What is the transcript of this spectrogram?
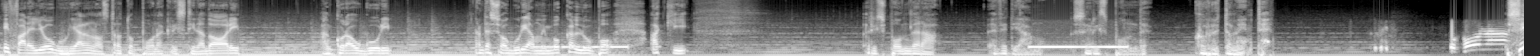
e fare gli auguri alla nostra toppona Cristina Dori. Ancora auguri. Adesso auguriamo in bocca al lupo a chi risponderà e vediamo se risponde correttamente. Topona, Sì,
